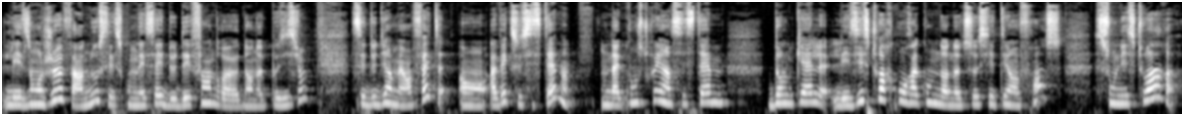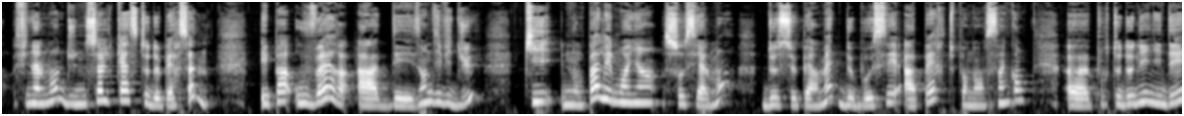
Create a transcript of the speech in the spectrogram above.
les enjeux, enfin nous, c'est ce qu'on essaye de défendre dans notre position, c'est de dire mais en fait, avec ce système, on a construit un système dans lequel les histoires qu'on raconte dans notre société en France sont l'histoire finalement d'une seule caste de personnes et pas ouvert à des individus qui n'ont pas les moyens socialement de se permettre de bosser à perte pendant 5 ans. Euh, pour te donner une idée,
